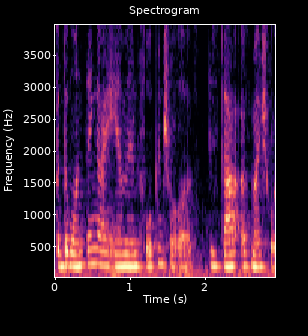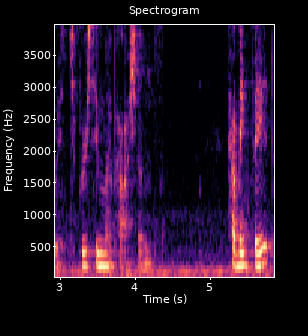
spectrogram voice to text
but the one thing I am in full control of is that of my choice to pursue my passions. Having faith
